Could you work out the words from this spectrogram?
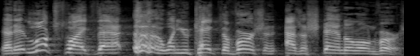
And it looks like that when you take the verse as a standalone verse.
